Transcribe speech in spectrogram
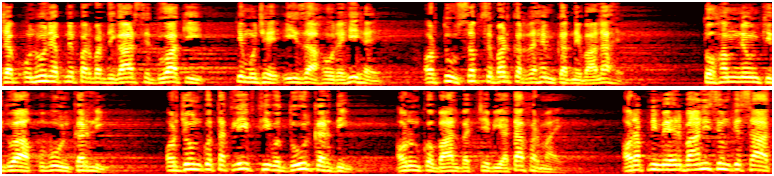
جب انہوں نے اپنے پروردگار سے دعا کی کہ مجھے ایزا ہو رہی ہے اور تو سب سے بڑھ کر رحم کرنے والا ہے۔ تو ہم نے ان کی دعا قبول کر لی اور جو ان کو تکلیف تھی وہ دور کر دی اور ان کو بال بچے بھی عطا فرمائے اور اپنی مہربانی سے ان کے ساتھ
